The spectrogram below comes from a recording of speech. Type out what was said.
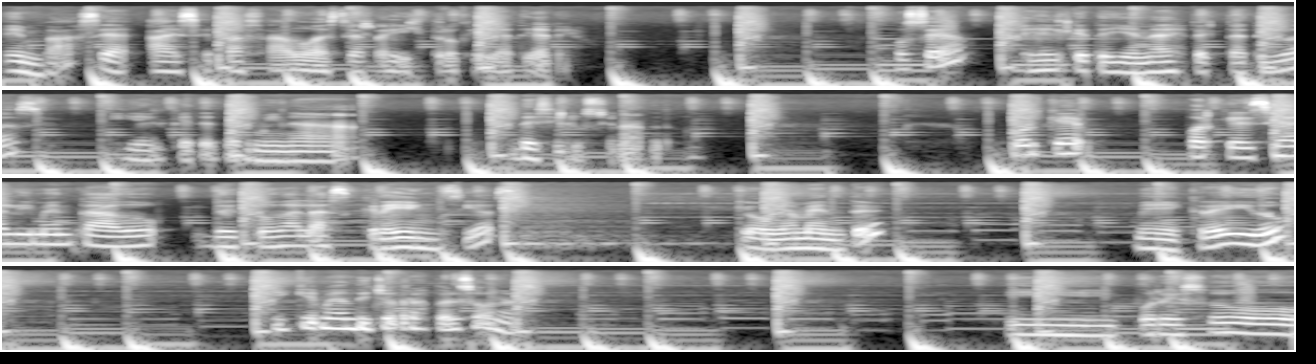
en base a ese pasado, a ese registro que ya tiene. O sea, es el que te llena de expectativas y el que te termina desilusionando. ¿Por qué? Porque él se ha alimentado de todas las creencias que obviamente me he creído y que me han dicho otras personas. Y por eso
